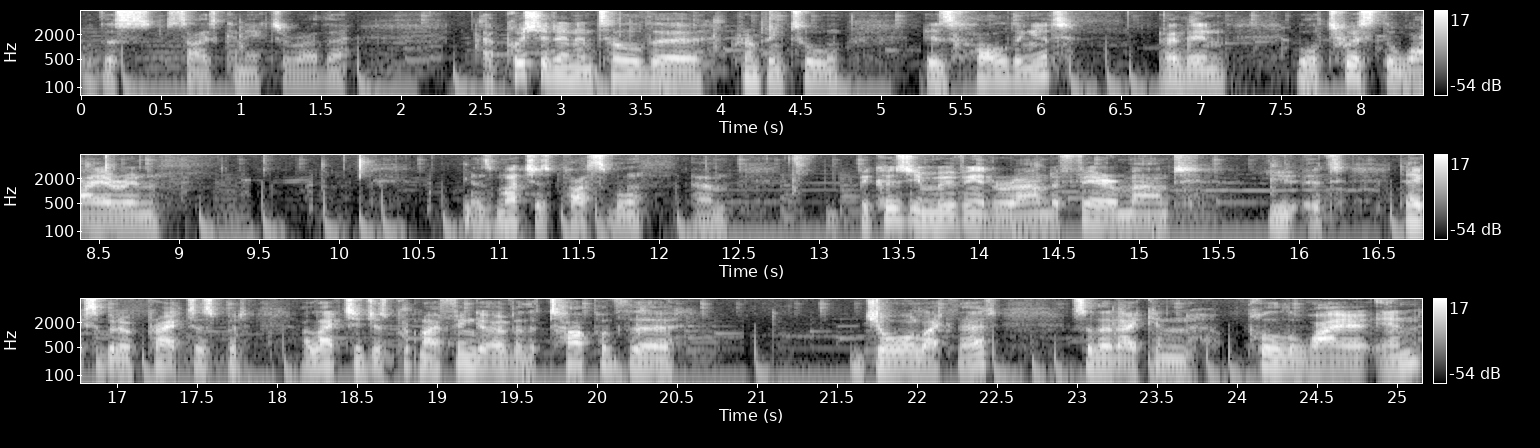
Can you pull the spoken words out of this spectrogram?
or this size connector rather. I push it in until the crimping tool is holding it. I then will twist the wire in as much as possible. Um, because you're moving it around a fair amount, you, it takes a bit of practice, but I like to just put my finger over the top of the jaw like that so that I can pull the wire in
